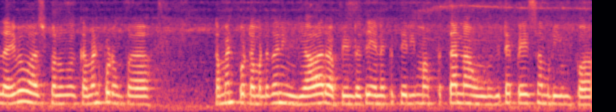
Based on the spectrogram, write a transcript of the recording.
லைவை வாட்ச் பண்ணுங்க. கமெண்ட் போடுங்கப்பா. கமெண்ட் போட்டால் மட்டும் தான் நீங்கள் யார் அப்படின்றது எனக்கு தெரியுமா? அப்போ தான் நான் உங்ககிட்ட பேச முடியும்ப்பா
